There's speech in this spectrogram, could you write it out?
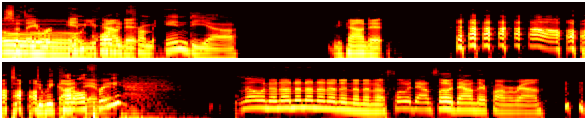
so they were you imported from India. You found it. D- do we cut God all it. three? No, no, no, no, no, no, no, no, no, no, no. Slow it down, slow it down there, Farmer Brown.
